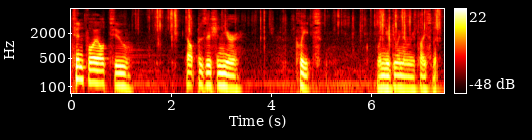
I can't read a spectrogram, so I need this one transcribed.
tin foil to help position your cleats when you're doing a replacement.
